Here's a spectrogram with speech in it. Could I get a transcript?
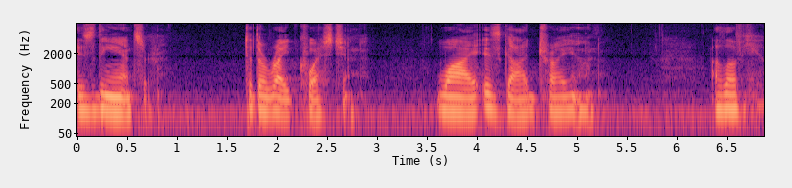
is the answer to the right question Why is God triune? I love you.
